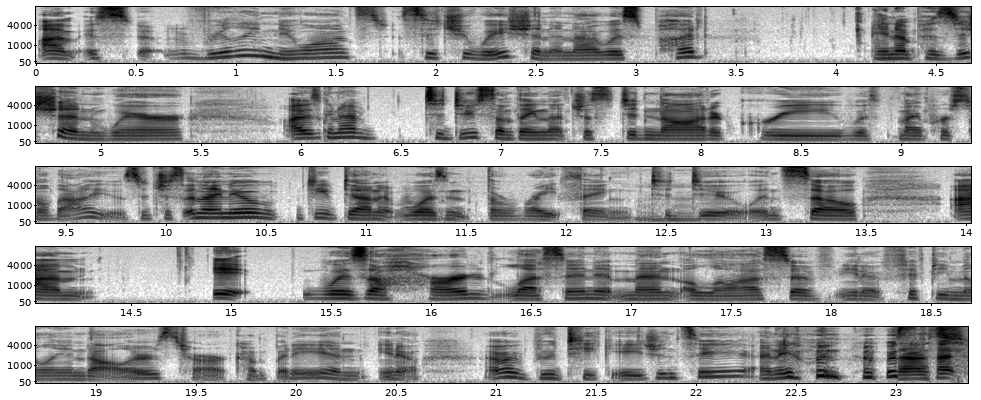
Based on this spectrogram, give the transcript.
um, it's a really nuanced situation. And i was put in a position where i was going to have to do something that just did not agree with my personal values. It just, and I knew deep down it wasn't the right thing mm-hmm. to do. And so, um, it was a hard lesson. It meant a loss of, you know, $50 million to our company. And, you know, I'm a boutique agency. Anyone knows that's, that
